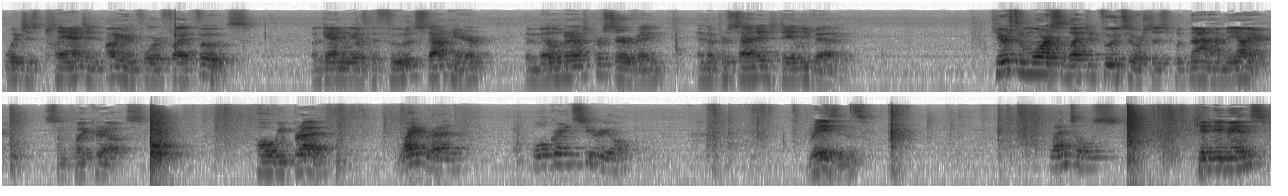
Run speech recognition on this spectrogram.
which is plant and iron fortified foods. Again, we have the foods down here, the milligrams per serving, and the percentage daily value. Here are some more selected food sources with non-Hemi iron. Some Quaker oats. Whole wheat bread, White bread, whole grain cereal, raisins, lentils, kidney beans.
